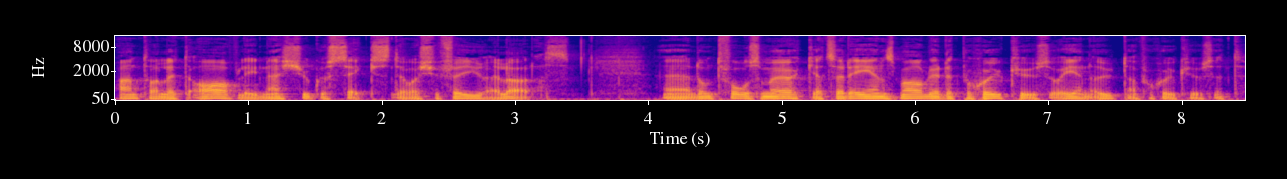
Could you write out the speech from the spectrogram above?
Antalet avlidna är 26. Det var 24 i lördags. Eh, de två som har ökat så är det en som har avlidit på sjukhus och en utanför sjukhuset.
